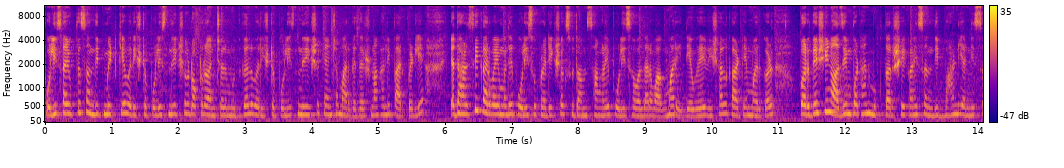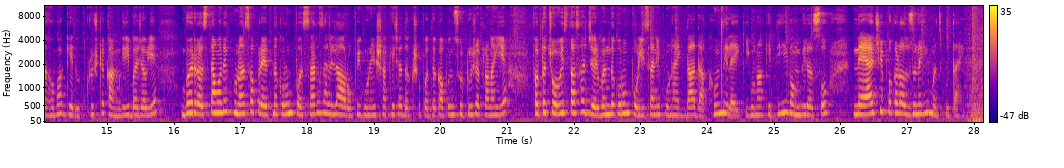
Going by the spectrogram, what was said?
पोलीस आयुक्त संदीप मिटके वरिष्ठ पोलीस निरीक्षक डॉक्टर अंचल मुदगल वरिष्ठ पोलीस निरीक्षक यांच्या मार्गदर्शनाखाली पार पडली या धाडसी कारवाईमध्ये पोलीस उपनिरीक्षक सुदाम सांगळे पोलीस हवालदार वाघमारे देवरे विशाल काटे मरकड परदेशी नाझीम पठाण मुक्तार शेख आणि संदीप भांड यांनी सहभाग घेत उत्कृष्ट कामगिरी बजावली आहे. भर रस्त्यामध्ये खुनाचा प्रयत्न करून पसार झालेला आरोपी गुन्हे शाखेच्या दक्ष पथकातून सुटू शकला नाहीये. फक्त चोवीस तासात जेरबंद करून पोलिसांनी पुन्हा एकदा दाखवून दिलंय की गुन्हा कितीही गंभीर असो न्यायाची पकड अजूनही मजबूत आहे.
